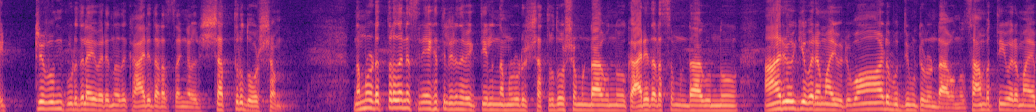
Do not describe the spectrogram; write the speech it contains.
ഏറ്റവും കൂടുതലായി വരുന്നത് കാര്യതടസ്സങ്ങൾ ശത്രുദോഷം നമ്മളോട് എത്ര തന്നെ സ്നേഹത്തിലിരുന്ന വ്യക്തിയിൽ നമ്മളോട് ശത്രുദോഷമുണ്ടാകുന്നു കാര്യതടസ്സമുണ്ടാകുന്നു ആരോഗ്യപരമായ ഒരുപാട് ബുദ്ധിമുട്ടുകൾ ഉണ്ടാകുന്നു സാമ്പത്തികപരമായ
